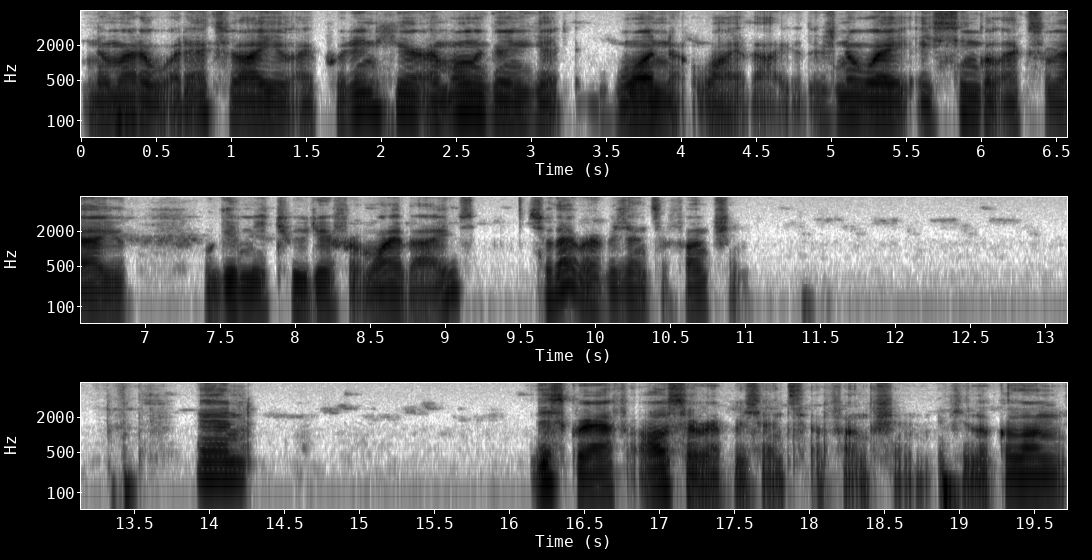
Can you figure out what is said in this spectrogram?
no matter what x value I put in here, I'm only going to get one y value. There's no way a single x value will give me two different y values. So that represents a function. And this graph also represents a function. If you look along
